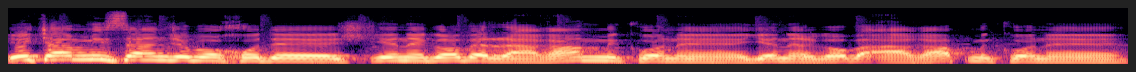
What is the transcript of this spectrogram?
یکم میسنجه با خودش یه نگاه به رقم می‌کنه یه نگاه به عقب می‌کنه.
